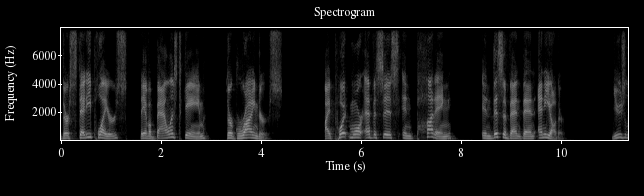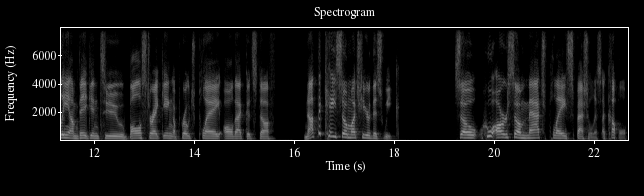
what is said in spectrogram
They're steady players. They have a balanced game. They're grinders. I put more emphasis in putting in this event than any other. Usually I'm big into ball striking, approach play, all that good stuff. Not the case so much here this week. So, who are some match play specialists? A couple.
